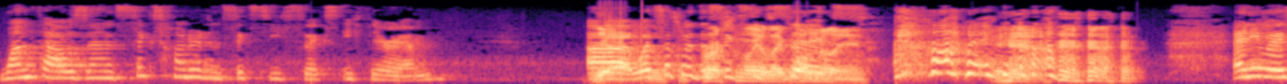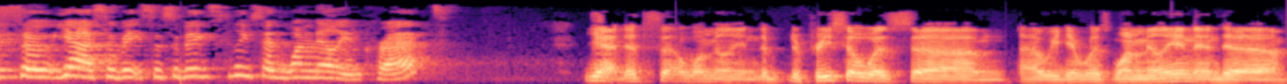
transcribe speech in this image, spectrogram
1,666 Ethereum. Uh, yeah, uh, what's up with the 66? like 1 million. yeah. anyway, so yeah, so, so, so basically you said 1 million, correct? Yeah, that's uh, one million. The, the pre-sale was um, uh, we did was one million, and uh,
